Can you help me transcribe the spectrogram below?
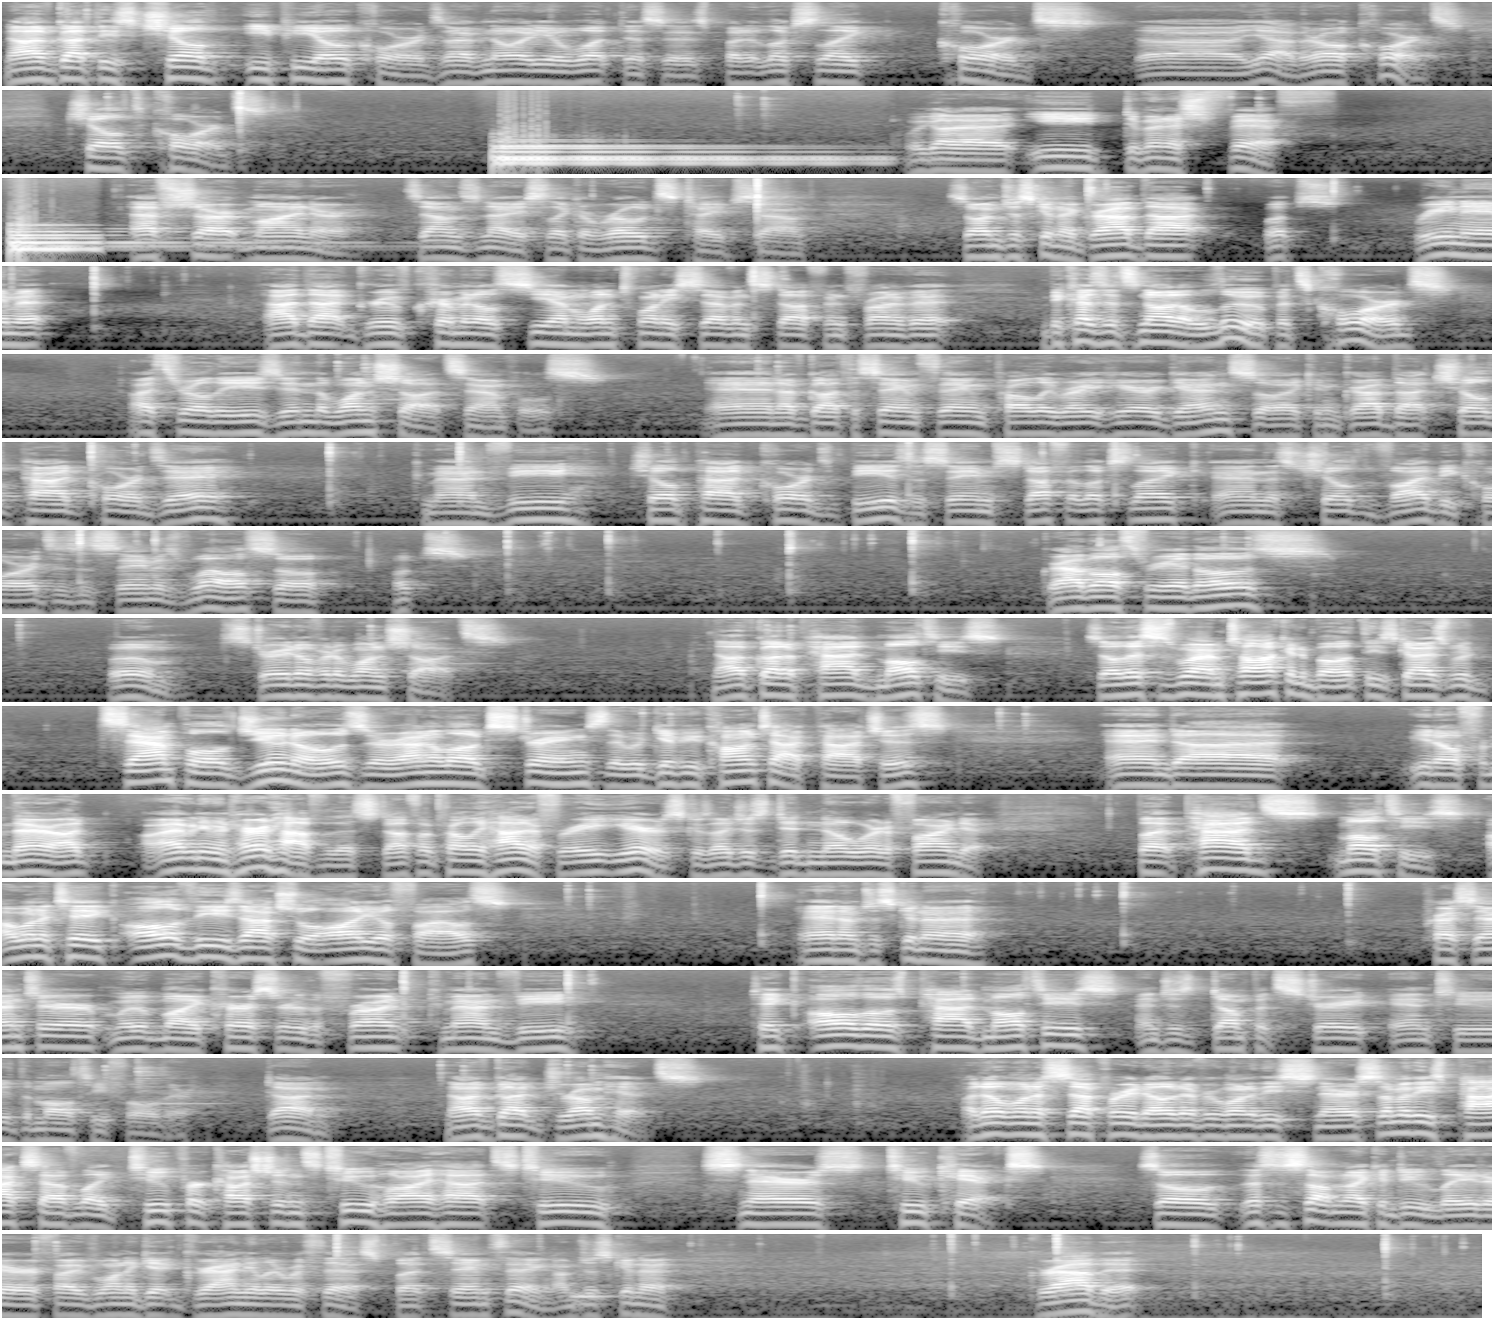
Now I've got these chilled EPO chords. I have no idea what this is, but it looks like chords. Uh, yeah, they're all chords. Chilled chords. We got a E diminished fifth. F sharp minor. Sounds nice, like a Rhodes type sound. So I'm just gonna grab that, whoops, rename it, add that Groove Criminal CM127 stuff in front of it. Because it's not a loop, it's chords, I throw these in the one-shot samples. And I've got the same thing probably right here again, so I can grab that chilled pad chords A, Command V, chilled pad chords B is the same stuff it looks like, and this chilled vibey chords is the same as well, so, oops. Grab all three of those, boom, straight over to one-shots. Now I've got a pad multis. So this is where I'm talking about. These guys would sample Junos or analog strings that would give you Kontakt patches. And, uh, you know, from there, I, I haven't even heard half of this stuff. I probably had it for eight years because I just didn't know where to find it. but pads, multis. I want to take all of these actual audio files and I'm just gonna press enter, move my cursor to the front, command V, take all those pad multis and just dump it straight into the multi folder. Done. Now I've got drum hits. I don't want to separate out every one of these snares. Some of these packs have like two percussions, two hi-hats, two snares, two kicks. So this is something I can do later if I want to get granular with this. But same thing. I'm just going to grab it,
